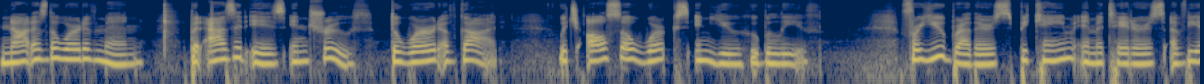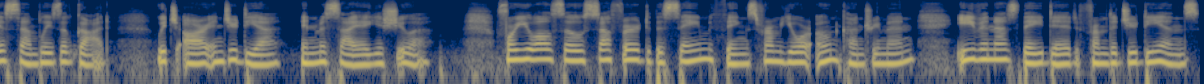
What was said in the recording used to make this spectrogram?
not as the word of men, but as it is in truth, the word of God, which also works in you who believe. For you, brothers, became imitators of the assemblies of God, which are in Judea in Messiah Yeshua. For you also suffered the same things from your own countrymen, even as they did from the Judeans,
